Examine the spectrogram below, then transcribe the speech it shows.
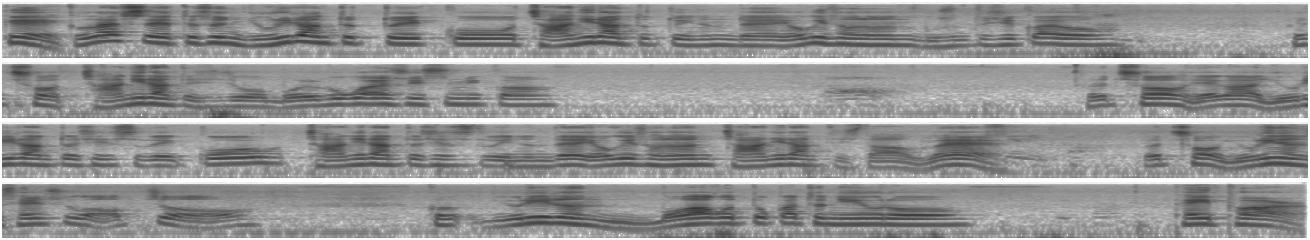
오케이 glass의 뜻은 유리란 뜻도 있고 잔이란 뜻도 있는데 여기서는 무슨 뜻일까요? 그렇죠 잔이란 뜻이죠 뭘 보고 알수 있습니까? 어. 그렇죠 얘가 유리란 뜻일 수도 있고 잔이란 뜻일 수도 있는데 여기서는 잔이란 뜻이다 왜? 그렇죠 유리는 셀 수가 없죠 그 유리는 뭐하고 똑같은 이유로 paper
